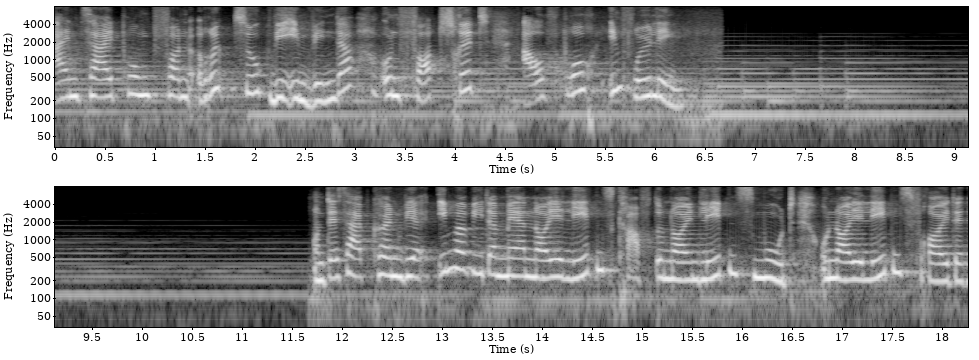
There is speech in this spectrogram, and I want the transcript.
ein Zeitpunkt von Rückzug wie im Winter und Fortschritt, Aufbruch im Frühling. Und deshalb können wir immer wieder mehr neue Lebenskraft und neuen Lebensmut und neue Lebensfreude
